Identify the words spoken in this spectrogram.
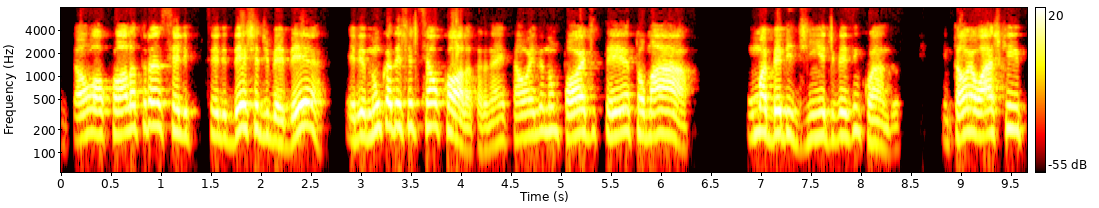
Então, o alcoólatra, se ele, se ele deixa de beber, ele nunca deixa de ser alcoólatra, né? Então, ele não pode ter, tomar uma bebidinha de vez em quando. Então, eu acho que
